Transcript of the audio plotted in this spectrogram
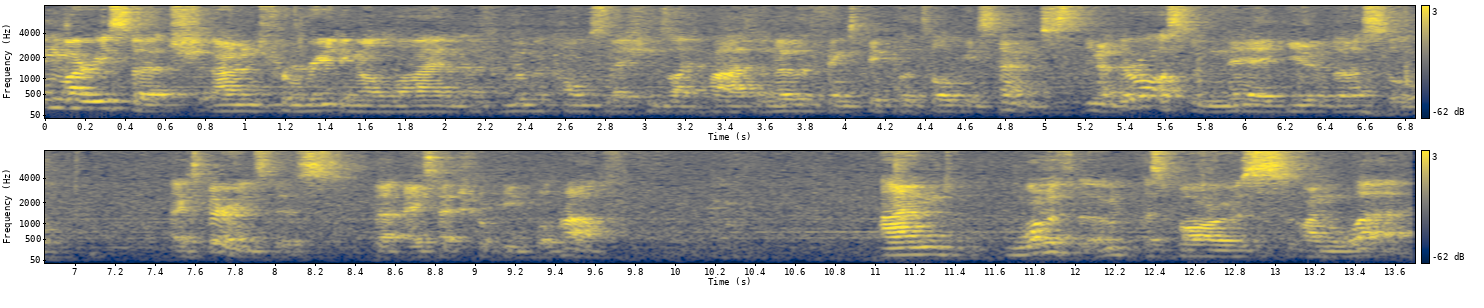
in my research and from reading online and from other conversations I've had and other things people have told me since, you know, there are some near universal experiences that asexual people have. And one of them, as far as I'm aware,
